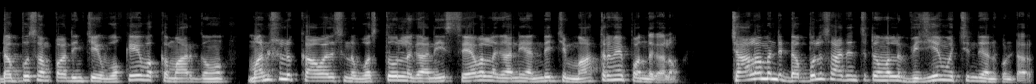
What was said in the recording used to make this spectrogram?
డబ్బు సంపాదించే ఒకే ఒక్క మార్గం మనుషులకు కావలసిన వస్తువులను కానీ సేవలను కానీ అందించి మాత్రమే పొందగలం. చాలా మంది డబ్బులు సాధించడం వల్ల విజయం వచ్చింది అనుకుంటారు.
